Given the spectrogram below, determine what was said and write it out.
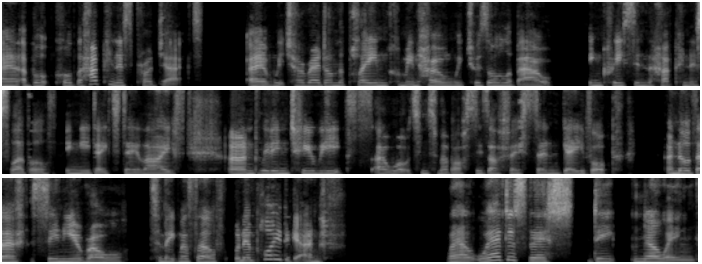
a, a book called The Happiness Project, uh, which I read on the plane coming home, which was all about increasing the happiness level in your day to day life. And within two weeks, I walked into my boss's office and gave up another senior role to make myself unemployed again. Well, where does this deep knowing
